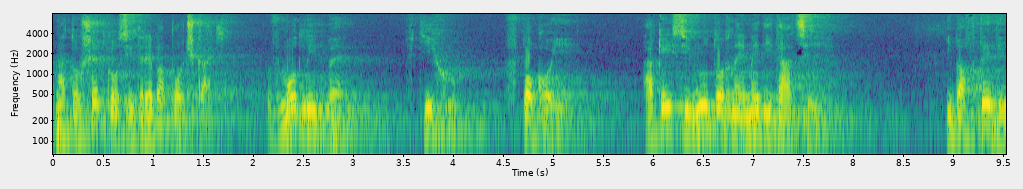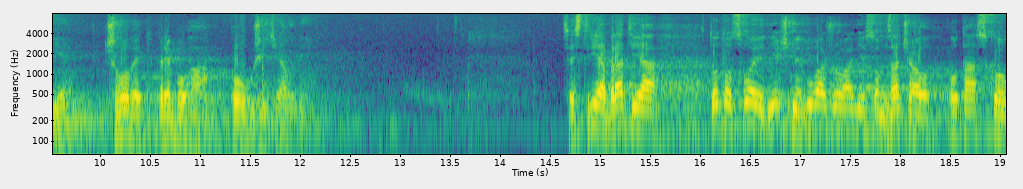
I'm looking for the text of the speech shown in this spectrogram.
na to všetko si treba počkať. V modlitbe, v tichu, v pokoji, akejsi vnútornej meditácii. Iba vtedy je človek pre Boha použiteľný. Sestri a bratia, toto svoje dnešné uvažovanie som začal otázkou,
